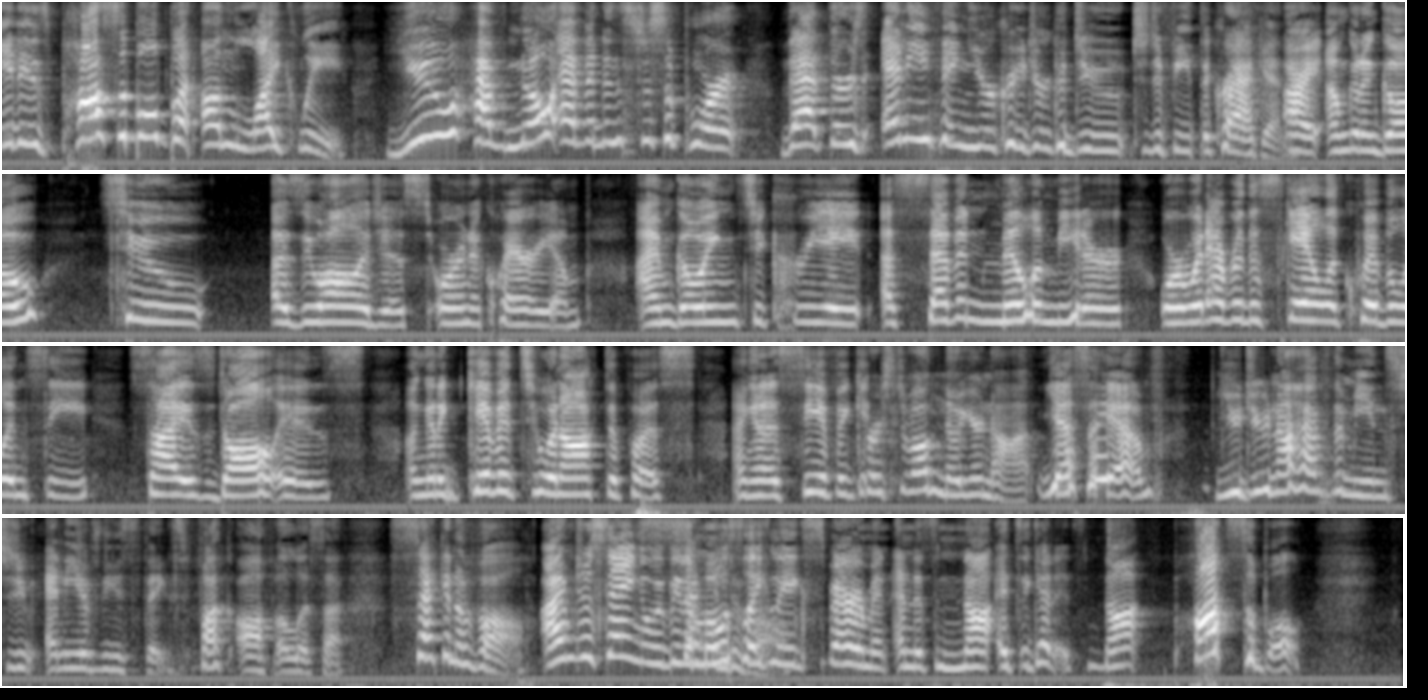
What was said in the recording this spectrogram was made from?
It is possible but unlikely. You have no evidence to support that there's anything your creature could do to defeat the Kraken. All right, I'm gonna go to a zoologist or an aquarium. I'm going to create a seven millimeter or whatever the scale equivalency size doll is. I'm gonna give it to an octopus. I'm gonna see if it can. First of all, no, you're not. Yes, I am. You do not have the means to do any of these things. Fuck off, Alyssa. Second of all, I'm just saying it would be the most likely all. experiment, and it's not. It's again, it's not possible.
